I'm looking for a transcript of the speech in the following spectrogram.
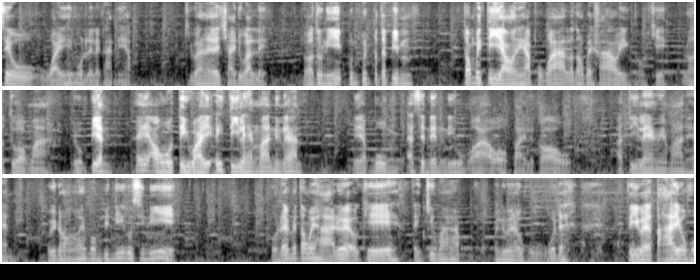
เซลไว้ให้หมดเลยแล้วกันนี่ครับคิดว่าน่าได้ใช้ทุกวันเลยแล้วก็ตรงนี้ปุนปุนปตะปิมต้องไปตีเอานะครับ ผมว่าเราต้องไปฆ่าเอาเองโอเครอตัวออกมาเดี๋ยวผมเปลี่ยนให้เอาตีไวเอ้ยตีแรงมาหนึ่งแล้วกันนี่ครับบูมแอสเซนเดนนี้ผมว่าเอาออกไปแล้วก็เอาตีแรงเนี่ยมาแทนเฮ้ยน้องให้บอมบินี่กูซินี่ ผมได้ไม่ต้องไปหาด้วย โอเค thank you มากครับ ไม่รู้ว่าโอ้โหได้ตีไปจะตาย โอ้โห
